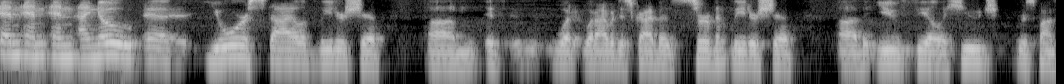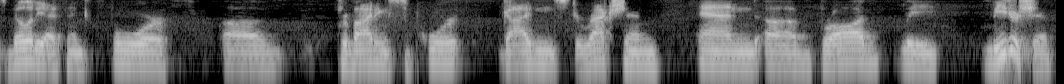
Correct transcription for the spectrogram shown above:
And and and I know uh, your style of leadership. Um, it's what what I would describe as servant leadership. Uh, that you feel a huge responsibility, I think, for uh, providing support, guidance, direction, and uh, broadly leadership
